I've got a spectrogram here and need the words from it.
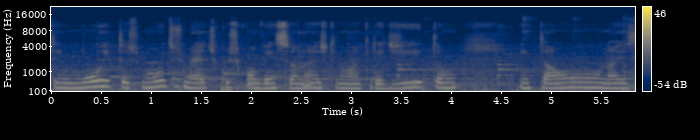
tem muitos, muitos médicos convencionais que não acreditam. Então nós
